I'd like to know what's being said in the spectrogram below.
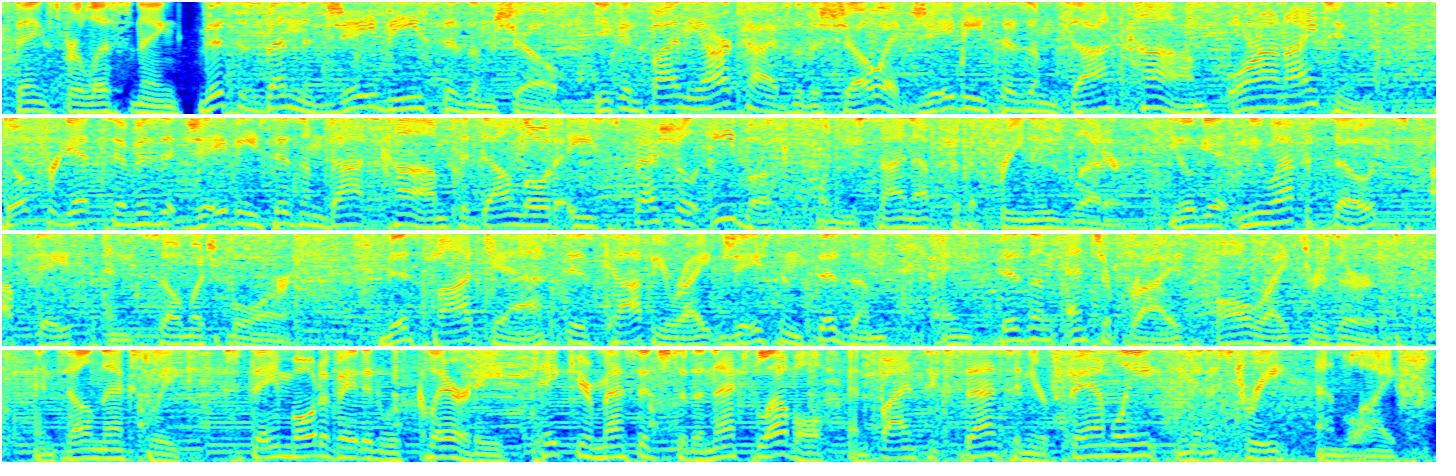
Thanks for listening. This has been the JB Sisam Show. You can find the archives of the show at jbsisam.com or on iTunes. Don't forget to visit jbsisam.com to download a special ebook when you sign up for the free newsletter. You'll get new episodes, updates, and so much more. This podcast is copyright Jason Sisam and Sisam Enterprise, all rights reserved. Until next week, stay motivated with clarity, take your message to the next level, and find success in your family, ministry, and life.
